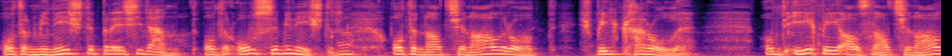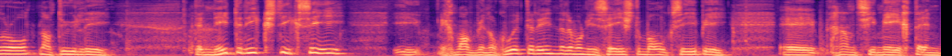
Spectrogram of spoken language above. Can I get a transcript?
oder Ministerpräsident, oder Außenminister, oder Nationalrat, spielt keine Rolle. Und ich bin als Nationalrat natürlich der niedrigste gsi. Ich, ich mag mich noch gut erinnern, als ich das erste Mal war, äh, haben sie mich dann,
